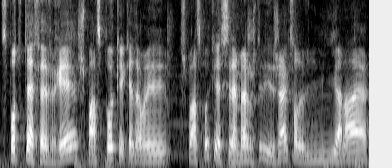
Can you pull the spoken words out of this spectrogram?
C'est pas tout à fait vrai. Je pense pas que je pense pas que c'est la majorité des gens qui sont devenus millionnaires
